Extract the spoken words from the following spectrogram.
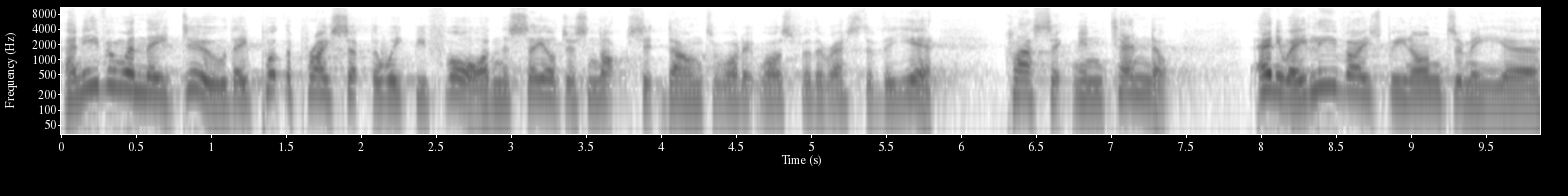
And even when they do, they put the price up the week before, and the sale just knocks it down to what it was for the rest of the year. Classic Nintendo. Anyway, Levi's been on to me uh,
